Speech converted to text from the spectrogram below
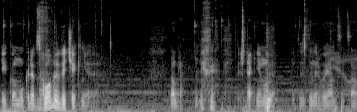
Tylko mu krew z głowy wycieknie. Dobra. już tak nie mówię. To jest denerwujące, co?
